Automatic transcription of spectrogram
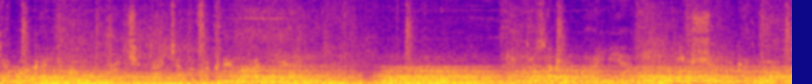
Я пока не могу прочитать это заклинание. Это заклинание еще не готово.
